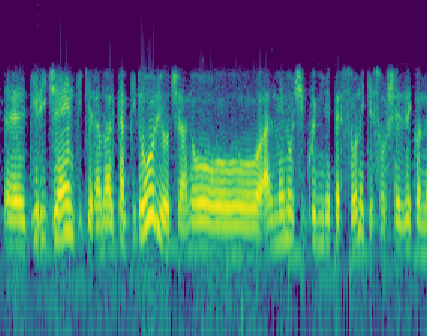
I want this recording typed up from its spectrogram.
eh, dirigenti che erano al Campidoglio c'erano almeno 5.000 persone che sono scese con,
